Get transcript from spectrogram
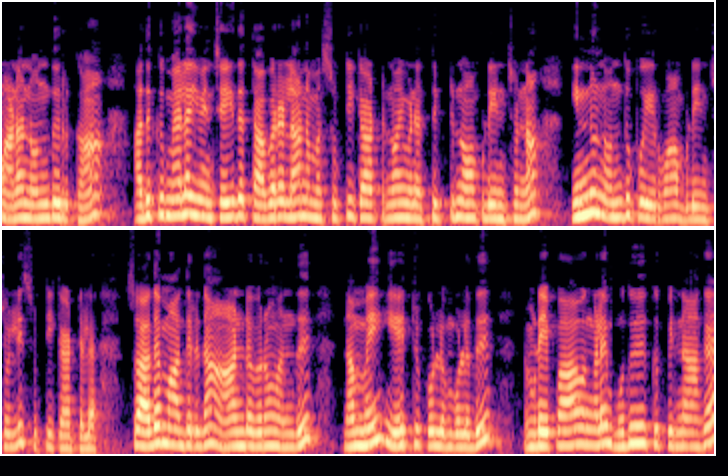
மன நொந்து இருக்கான். அதுக்கு மேலே இவன் செய்த தவறெல்லாம் நம்ம சுட்டி காட்டணும் இவனை திட்டணும் அப்படின்னு சொன்னால் இன்னும் நொந்து போயிடுவான் அப்படின்னு சொல்லி சுட்டி காட்டலை. ஸோ அதை மாதிரி தான் ஆண்டவரும் வந்து நம்மை ஏற்றுக்கொள்ளும் பொழுது நம்முடைய பாவங்களை முதுகுக்கு பின்னாக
